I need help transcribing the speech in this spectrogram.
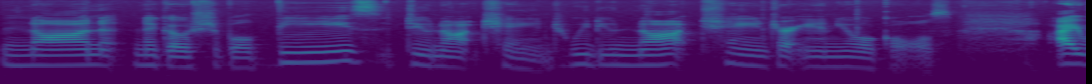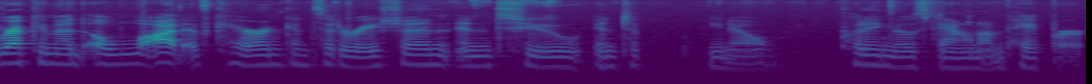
non-negotiable. These do not change. We do not change our annual goals. I recommend a lot of care and consideration into, into you know, putting those down on paper.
